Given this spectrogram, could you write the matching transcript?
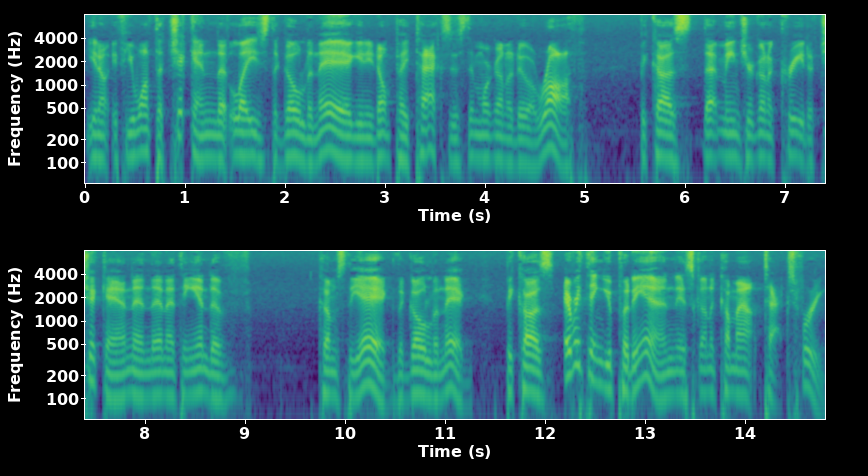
You know, if you want the chicken that lays the golden egg and you don't pay taxes, then we're going to do a Roth because that means you're going to create a chicken and then at the end of comes the egg, the golden egg, because everything you put in is going to come out tax free.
